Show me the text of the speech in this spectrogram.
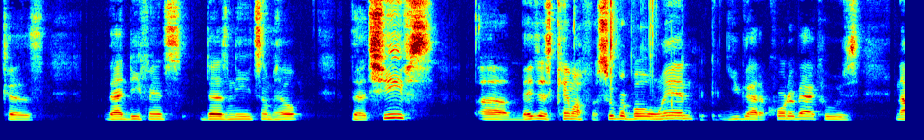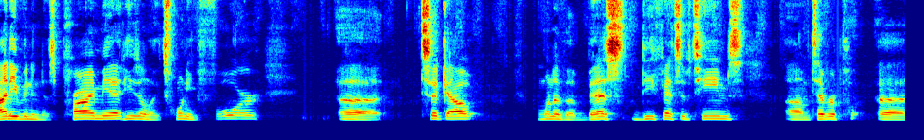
because um, that defense does need some help. The Chiefs, uh, they just came off a Super Bowl win. You got a quarterback who's not even in his prime yet. He's only 24. Uh, took out one of the best defensive teams um, to ever uh,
